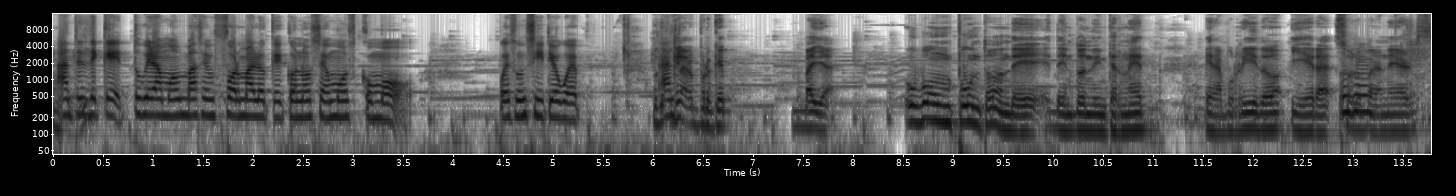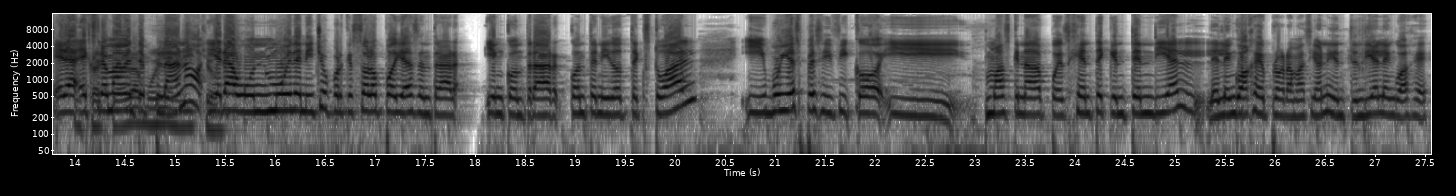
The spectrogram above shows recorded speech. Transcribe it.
Antes de que tuviéramos más en forma lo que conocemos como pues un sitio web. Ok, An- claro, porque, vaya, hubo un punto donde, de- donde Internet era aburrido y era solo para nerds. Era extremadamente era plano y era un muy de nicho porque solo podías entrar y encontrar contenido textual y muy específico y más que nada pues gente que entendía el, el lenguaje de programación y entendía el lenguaje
